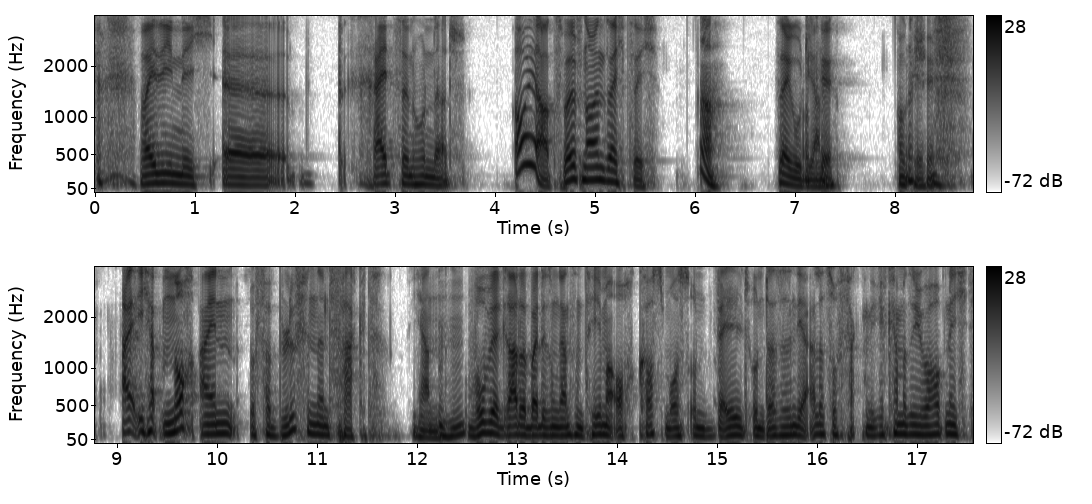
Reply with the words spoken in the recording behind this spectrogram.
Weiß ich nicht, äh, 1300. Oh ja, 1269. Ah, Sehr gut, Jan. okay. Okay. Ah, Ich habe noch einen verblüffenden Fakt, Jan, Mhm. wo wir gerade bei diesem ganzen Thema auch Kosmos und Welt und das sind ja alles so Fakten, die kann man sich überhaupt nicht,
